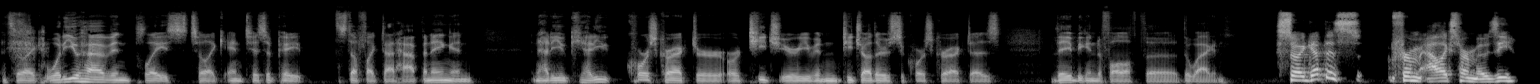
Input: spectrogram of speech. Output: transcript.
And so like, what do you have in place to like anticipate stuff like that happening? And, and how do you, how do you course correct or, or teach or even teach others to course correct as they begin to fall off the, the wagon? So I got this from Alex Hormozi.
